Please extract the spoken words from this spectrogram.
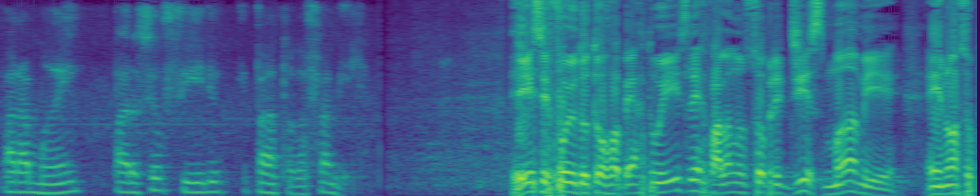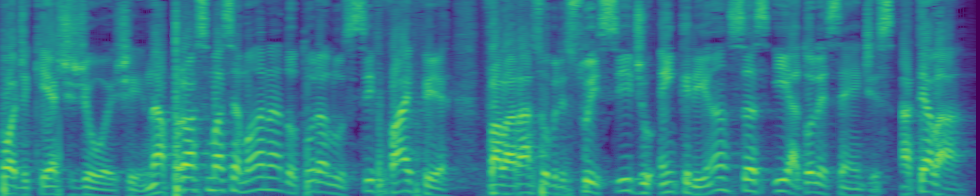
para a mãe, para o seu filho e para toda a família. Esse foi o Dr. Roberto Isler falando sobre desmame em nosso podcast de hoje. Na próxima semana, a doutora Lucy Pfeiffer falará sobre suicídio em crianças e adolescentes. Até lá!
